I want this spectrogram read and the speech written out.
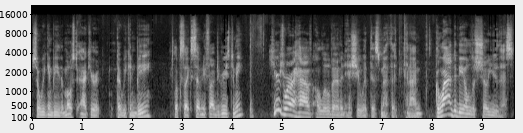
so we can be the most accurate that we can be. Looks like 75 degrees to me. Here's where I have a little bit of an issue with this method, and I'm glad to be able to show you this.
